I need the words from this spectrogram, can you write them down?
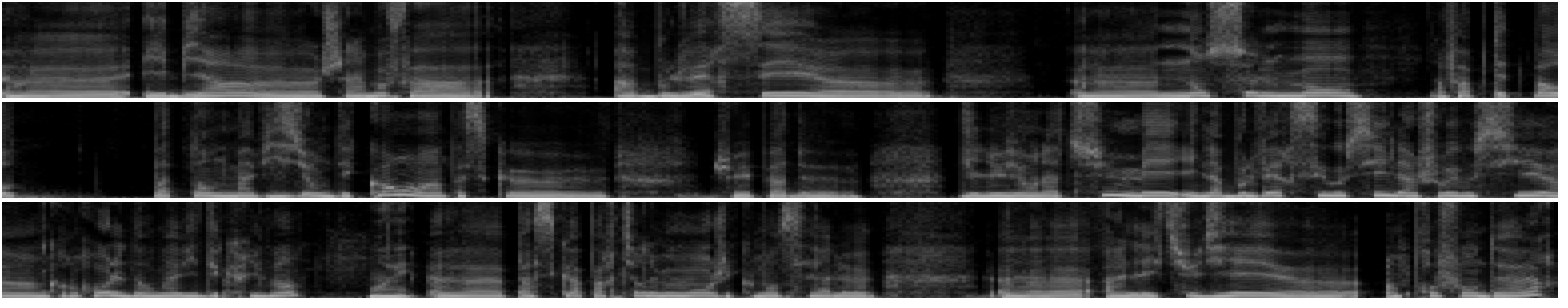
eh bien, Chalamov a, a bouleversé non seulement, enfin peut-être pas autant pas tant de ma vision des camps, hein, parce que je n'avais pas d'illusion là-dessus, mais il a bouleversé aussi, il a joué aussi un grand rôle dans ma vie d'écrivain, euh, parce qu'à partir du moment où j'ai commencé à euh, l'étudier euh, en profondeur,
